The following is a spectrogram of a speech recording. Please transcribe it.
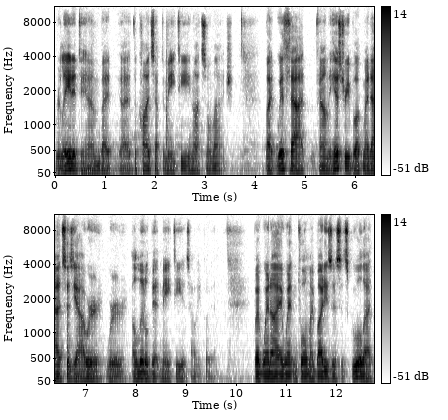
related to him, but uh, the concept of Métis, not so much. But with that family history book, my dad says, yeah, we're, we're a little bit Métis, is how he put it. But when I went and told my buddies this at school that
